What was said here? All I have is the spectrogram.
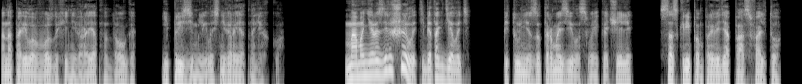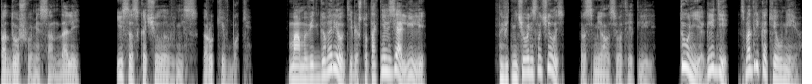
Она парила в воздухе невероятно долго и приземлилась невероятно легко. — Мама не разрешила тебе так делать! Петунья затормозила свои качели, со скрипом проведя по асфальту подошвами сандалий, и соскочила вниз, руки в боки. — Мама ведь говорила тебе, что так нельзя, Лили! — Но ведь ничего не случилось, — рассмеялась в ответ Лили. — Тунья, гляди, смотри, как я умею.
